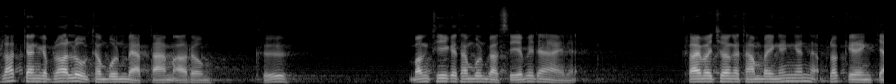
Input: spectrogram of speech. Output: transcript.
พลัดกันก็เพราะลูกทำบุญแบบตามอารมณ์ คือบางทีก็ทำบุญแบบเสียไม่ได้เนี่ยใครมาชวนก็ทำไปงั้นๆน่ะเพราะเกรงใจ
